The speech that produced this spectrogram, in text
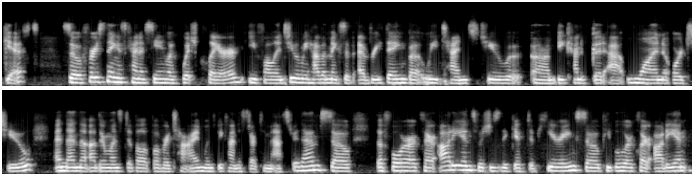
gift so first thing is kind of seeing like which clair you fall into, and we have a mix of everything, but we tend to um, be kind of good at one or two, and then the other ones develop over time once we kind of start to master them. So the four are clairaudience, which is the gift of hearing. So people who are Claire clairaudient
